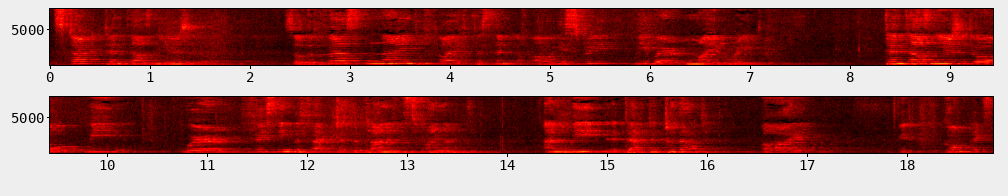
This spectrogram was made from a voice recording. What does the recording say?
It started 10,000 years ago. So the first 95% of our history, we were migrating. 10,000 years ago, we were facing the fact that the planet is finite. And we adapted to that by complex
